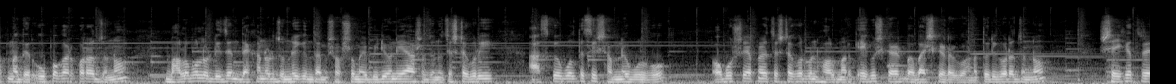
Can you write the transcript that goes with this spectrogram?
আপনাদের উপকার করার জন্য, ভালো ভালো ডিজাইন দেখানোর জন্যই কিন্তু আমি সবসময় ভিডিও নিয়ে আসার জন্য চেষ্টা করি। আজকেও বলতেছি, সামনেও বলব। অবশ্যই আপনারা চেষ্টা করবেন হলমার্ক একুশ ক্যারেট বা বাইশ ক্যারেটের গহনা তৈরি করার জন্য। সেই ক্ষেত্রে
